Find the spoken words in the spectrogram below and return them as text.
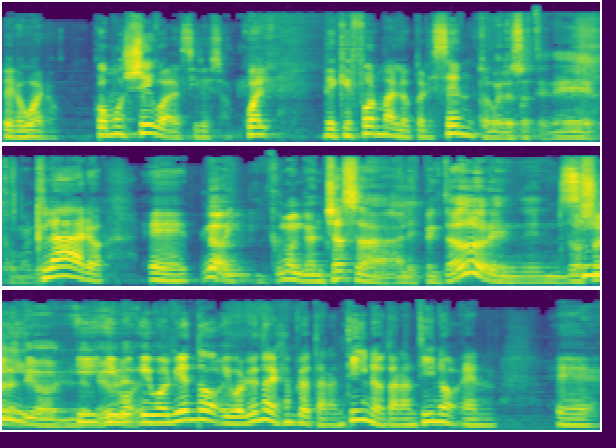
Pero bueno, ¿cómo llego a decir eso? ¿Cuál, ¿De qué forma lo presento? ¿Cómo lo sostenés? ¿Cómo lo- Claro. eh, No, y y cómo enganchás a- al espectador en, en dos sí, horas. Digo, y, volviendo, y volviendo al ejemplo de Tarantino, Tarantino en eh,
